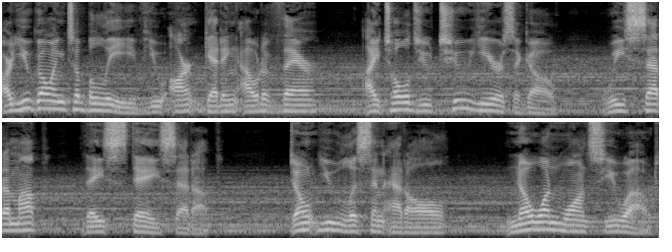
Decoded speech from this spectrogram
are you going to believe you aren't getting out of there? I told you two years ago. We set 'em up, they stay set up. Don't you listen at all. No one wants you out.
